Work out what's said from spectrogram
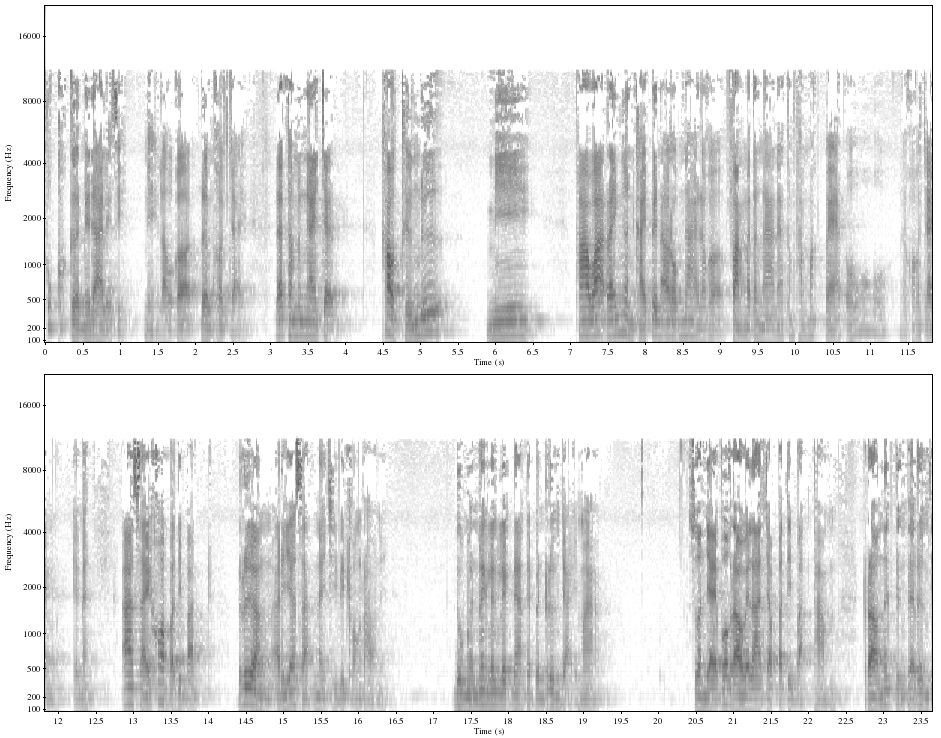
ทุกก็เกิดไม่ได้เลยสินี่เราก็เริ่มเข้าใจ และทำยังไงจะเข้าถึงหรือมีภาวะไร้เงื่อนไขเป็นอารมณ์ได้เราก็ฟังมาตั้งนานแล้วต้องทำมรรคแปดโอ้แล้วเขาเข้าใจหมดเห็นไหมอาศัยข้อปฏิบัติเรื่องอริยสัจในชีวิตของเราเนี่ยดูเหมือนเรื่องเล็กๆนะแต่เป็นเรื่องใหญ่มาก ส่วนใหญ่พวกเราเวลาจะปฏิบัติธรรมเรานึกถึงแต่เรื่องใ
